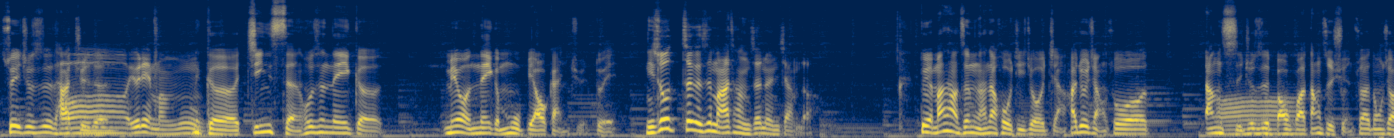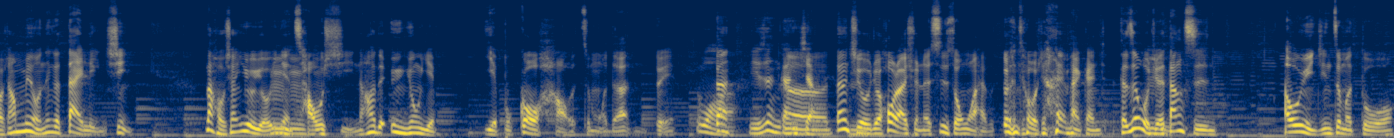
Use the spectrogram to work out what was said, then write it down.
所以就是他觉得有点盲目，那个精神或是那个没有那个目标感觉。对，你说这个是马场真人讲的，对，马场真人他在后期就有讲，他就讲说，当时就是包括当时选出来的东西好像没有那个带领性。那好像又有一点抄袭，然后的运用也也不够好，怎么的？对，但也是很敢讲。但其实我觉得后来选的是中文还不对，我觉得还蛮敢讲。可是我觉得当时奥运已经这么多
